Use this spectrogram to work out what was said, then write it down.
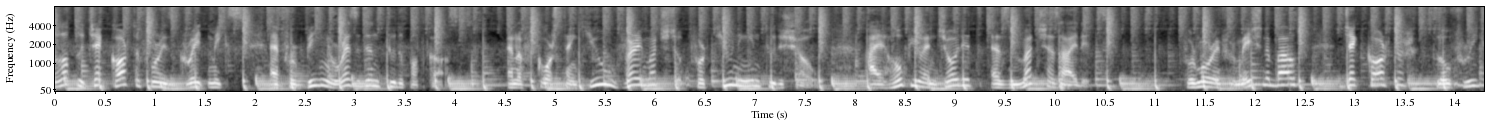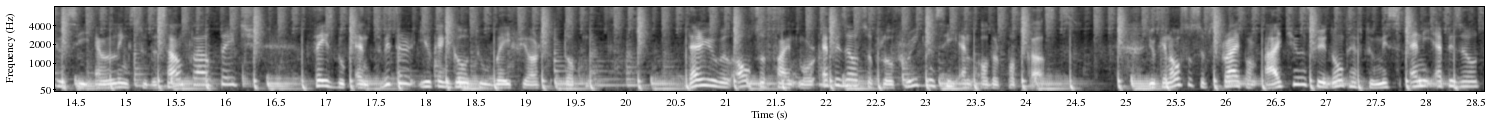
a lot to Jack Carter for his great mix and for being a resident to the podcast. And of course, thank you very much for tuning into the show. I hope you enjoyed it as much as I did. For more information about Jack Carter, Low Frequency, and links to the SoundCloud page, Facebook, and Twitter, you can go to waveyard.net. There you will also find more episodes of Low Frequency and other podcasts. You can also subscribe on iTunes so you don't have to miss any episode,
